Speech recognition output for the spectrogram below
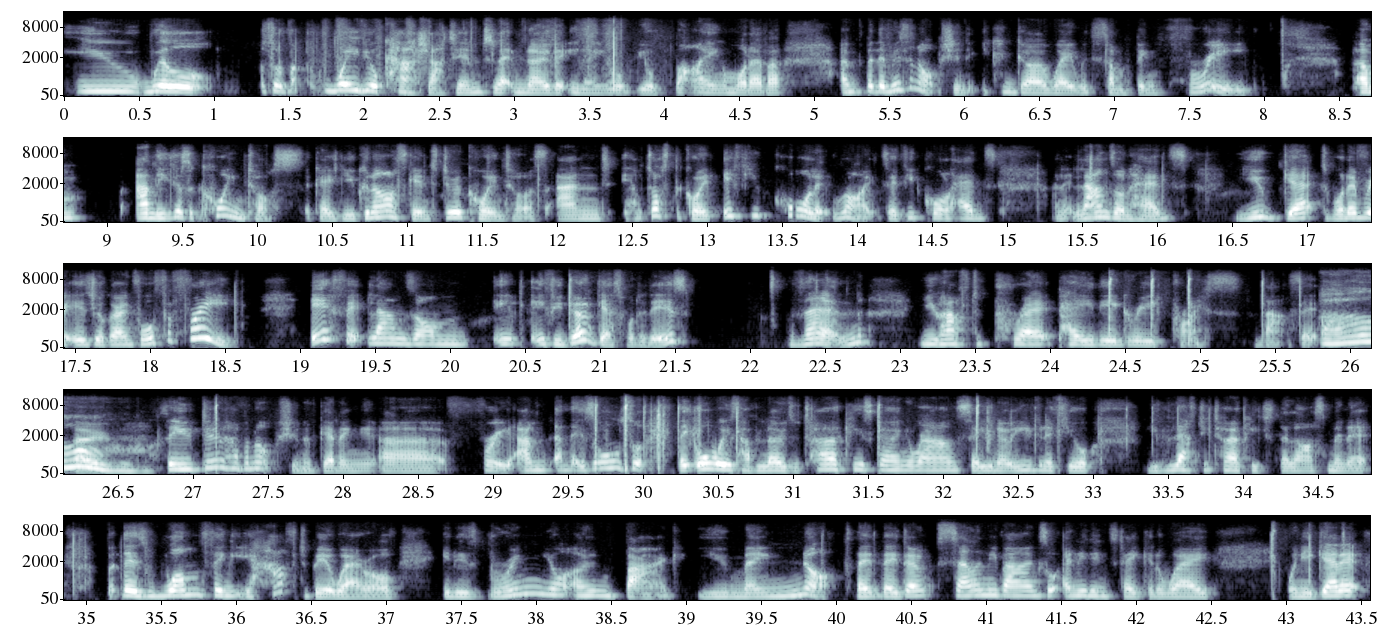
you will sort of wave your cash at him to let him know that you know you're you're buying and whatever. Um, but there is an option that you can go away with something free. Um, and he does a coin toss occasionally. You can ask him to do a coin toss and he'll toss the coin. If you call it right, so if you call heads and it lands on heads, you get whatever it is you're going for for free. If it lands on, if you don't guess what it is, then you have to pray, pay the agreed price. That's it. Oh, so, so, you do have an option of getting uh, free, and and there's also they always have loads of turkeys going around. So you know even if you're you've left your turkey to the last minute, but there's one thing that you have to be aware of. It is bring your own bag. You may not. They they don't sell any bags or anything to take it away. When you get it,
